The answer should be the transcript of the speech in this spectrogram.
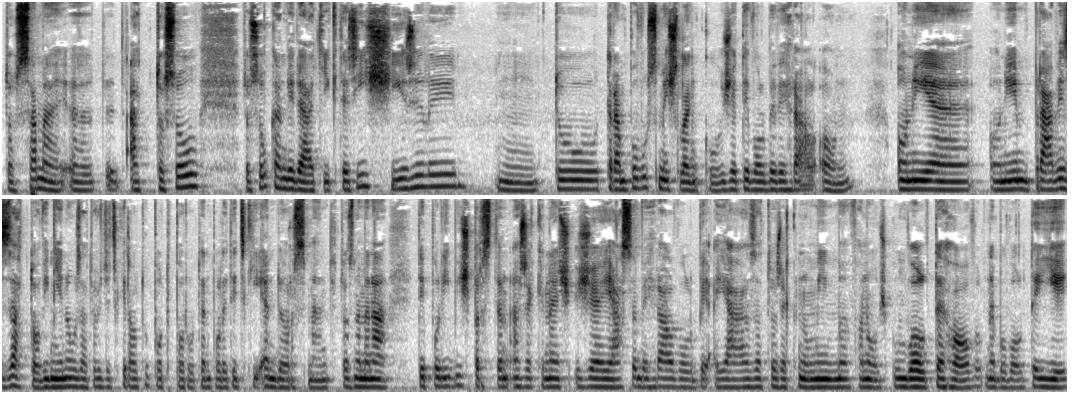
to samé. A to jsou, to jsou kandidáti, kteří šířili hm, tu Trumpovu smyšlenku, že ty volby vyhrál on, on, je, on jim právě za to, výměnou za to vždycky dal tu podporu, ten politický endorsement. To znamená, ty políbíš prsten a řekneš, že já jsem vyhrál volby a já za to řeknu mým fanouškům volte ho nebo volte ji.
